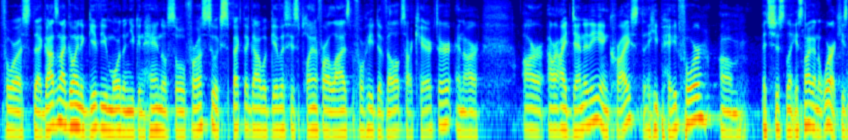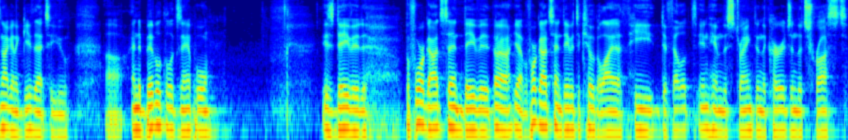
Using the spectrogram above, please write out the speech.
for us that God's not going to give you more than you can handle. So for us to expect that God would give us his plan for our lives before he develops our character and our our our identity in Christ that he paid for, um, it's just like it's not going to work. He's not going to give that to you. Uh, and the biblical example is David. Before God sent David, uh, yeah, before God sent David to kill Goliath, he developed in him the strength and the courage and the trust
